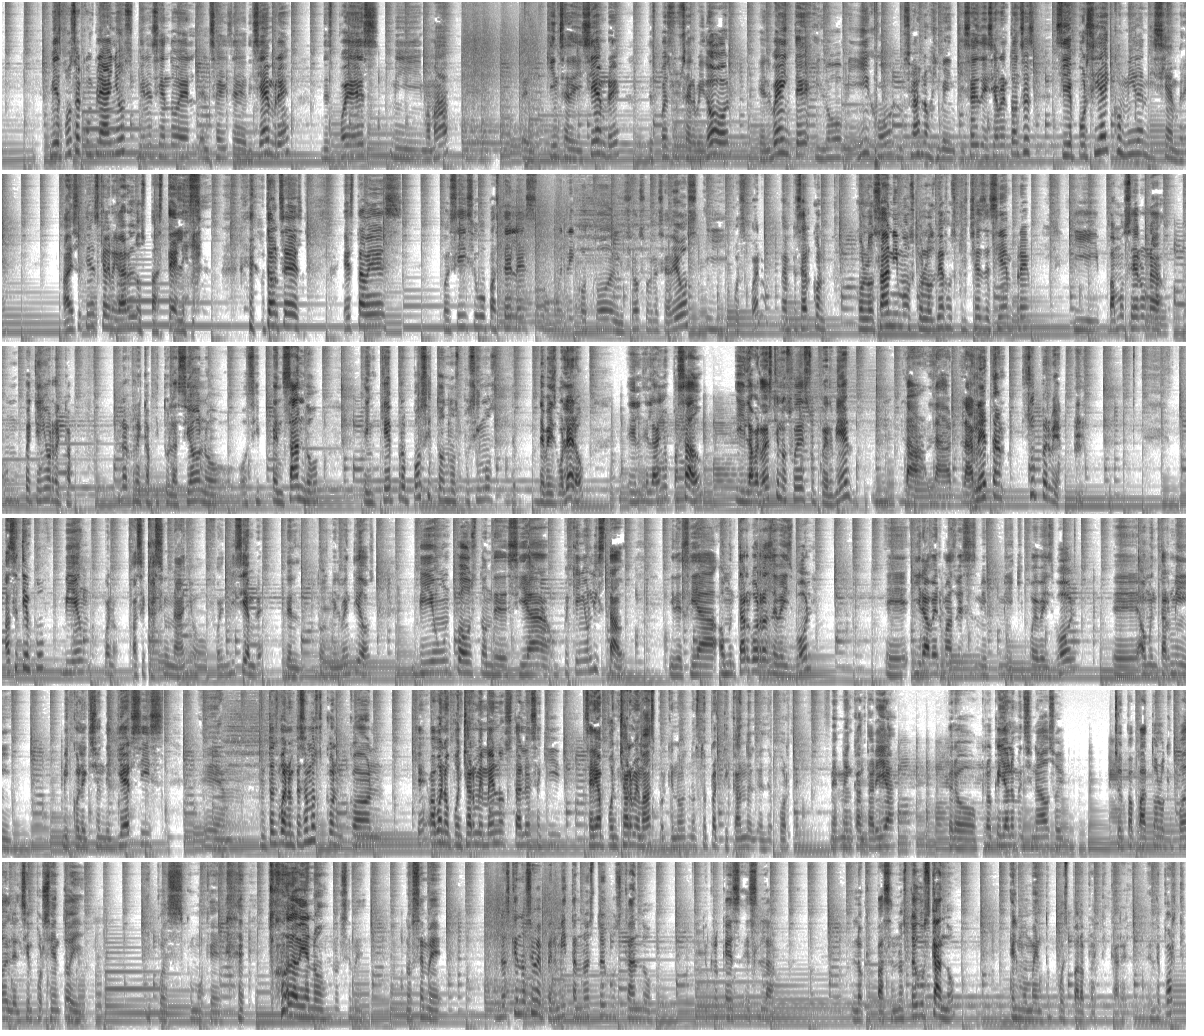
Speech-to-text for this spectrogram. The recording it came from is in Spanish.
mi esposa cumple años, viene siendo el, el 6 de diciembre. Después mi mamá, eh, el 15 de diciembre. Después su servidor, el 20. Y luego mi hijo, Luciano, el 26 de diciembre. Entonces, si de por sí hay comida en diciembre, a eso tienes que agregar los pasteles. Entonces, esta vez, pues sí, sí hubo pasteles, estuvo muy rico, todo delicioso, gracias a Dios. Y pues bueno, a empezar con, con los ánimos, con los viejos clichés de siempre. Y vamos a hacer una, un pequeño una recapitulación o, o sí pensando en qué propósitos nos pusimos de, beisbolero el, año pasado. Y la verdad es que nos fue súper bien la, la, la neta, súper bien. Hace tiempo vi bueno, hace casi un año, fue en diciembre del 2022, vi un post donde decía un pequeño listado y decía aumentar gorras de béisbol, eh, ir a ver más veces mi, mi equipo de béisbol, eh, aumentar mi, mi, colección de jerseys. Eh, entonces, bueno, empezamos con, con Ah, bueno, poncharme menos, tal vez aquí sería poncharme más porque no, no estoy practicando el, deporte. Me, encantaría, pero creo que ya lo he mencionado, soy, soy papá todo lo que puedo, el, 100% y, y pues como que todavía no, no se me, no se me, no es que no se me permita, no estoy buscando, que es, es la, lo que pasa, no estoy buscando el momento pues para practicar el, deporte.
